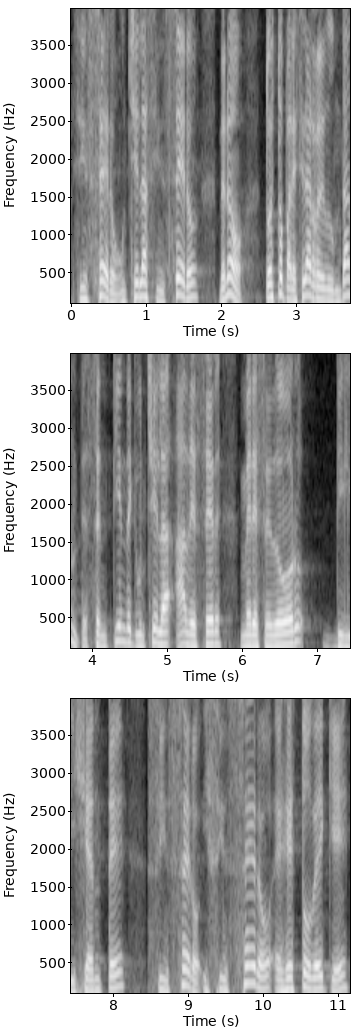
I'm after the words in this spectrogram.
sincero, un chela sincero, de nuevo, todo esto pareciera redundante, se entiende que un chela ha de ser merecedor, diligente, sincero, y sincero es esto de que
